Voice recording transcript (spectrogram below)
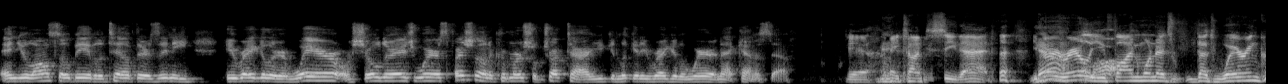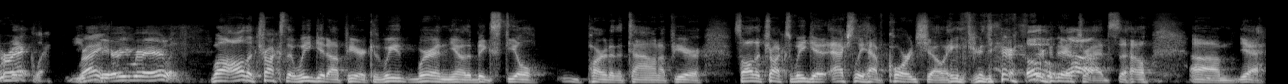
And you'll also be able to tell if there's any irregular wear or shoulder edge wear, especially on a commercial truck tire. You can look at irregular wear and that kind of stuff. Yeah, how many times you see that? yeah, very rarely you find one that's that's wearing correctly. Yeah, right. Very rarely. Well, all the trucks that we get up here because we we're in you know the big steel part of the town up here. So all the trucks we get actually have cords showing through their oh, through their God. treads. So um, yeah,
